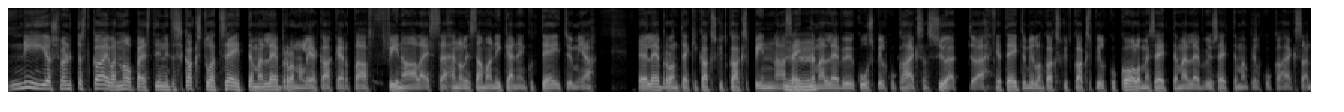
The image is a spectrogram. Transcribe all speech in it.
Niin, jos mä nyt tästä kaivan nopeasti, niin tässä 2007 Lebron oli ekaa kertaa finaaleissa ja hän oli saman ikäinen kuin Tatum ja Lebron teki 22 pinnaa, mm-hmm. 7 levyä, 6,8 syöttöä ja Tatumilla on 22,3, 7 levyä, 7,8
